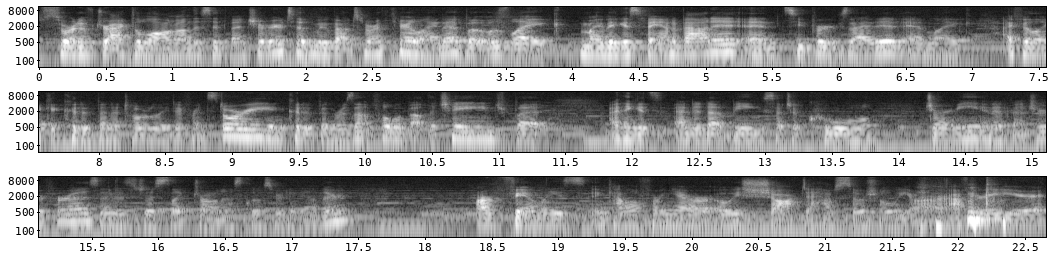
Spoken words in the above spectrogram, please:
sort of dragged along on this adventure to move out to North Carolina, but was like my biggest fan about it and super excited. And like, I feel like it could have been a totally different story and could have been resentful about the change, but I think it's ended up being such a cool journey and adventure for us and it's just like drawn us closer together. Our families in California are always shocked at how social we are after a year.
